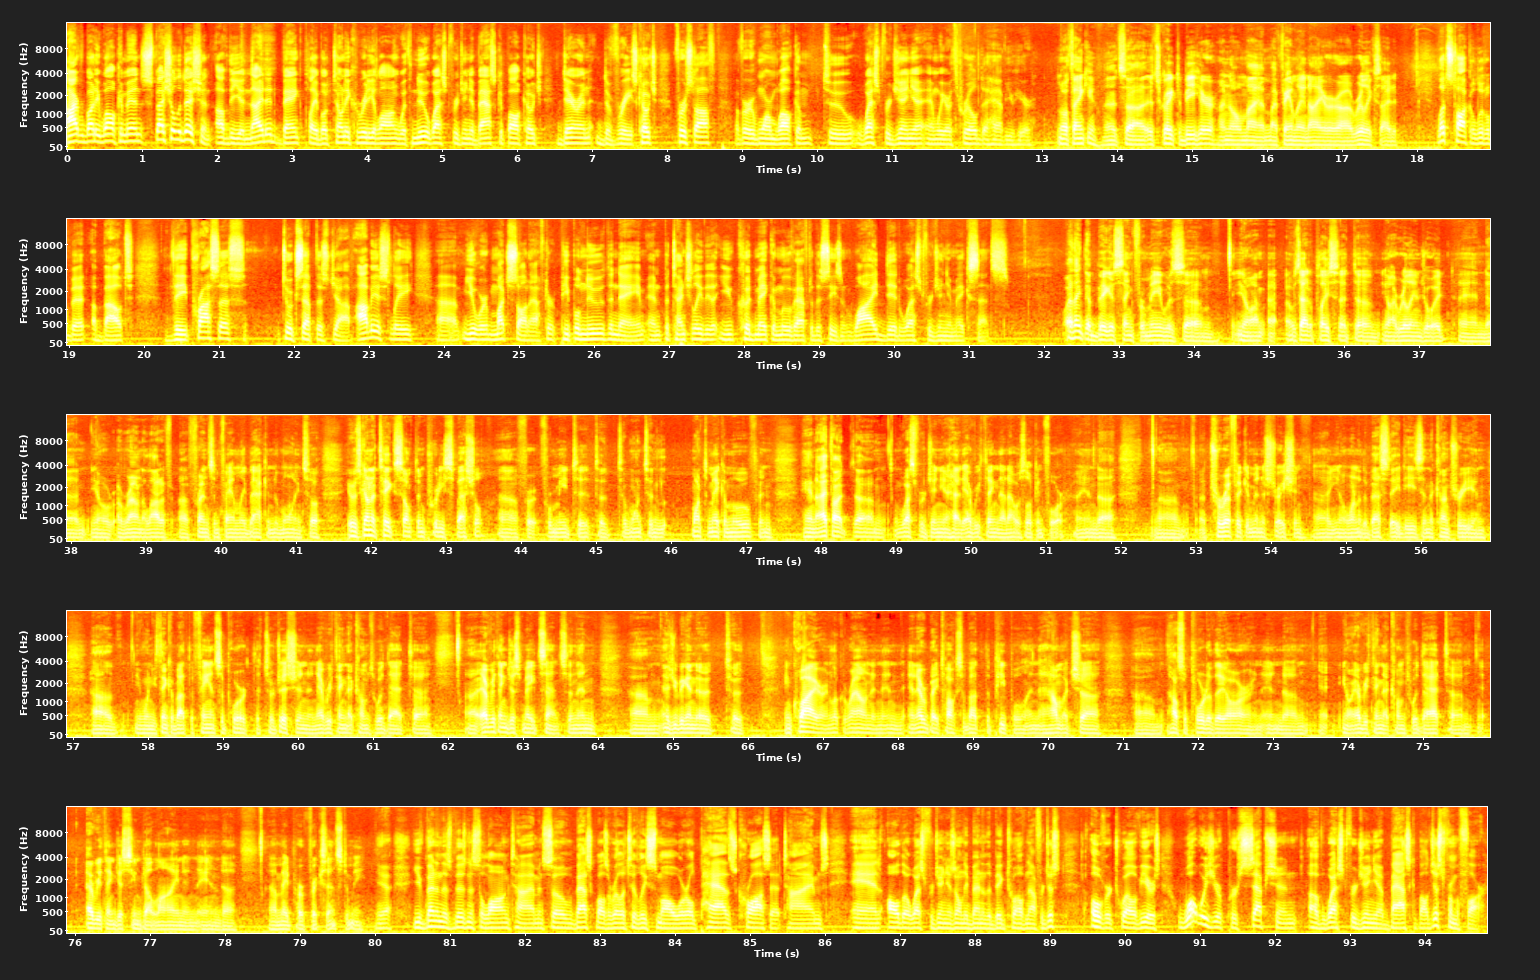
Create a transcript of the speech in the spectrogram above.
Hi, everybody. Welcome in. Special edition of the United Bank Playbook. Tony Caridi along with new West Virginia basketball coach Darian DeVries. Coach, first off, a very warm welcome to West Virginia, and we are thrilled to have you here. Well, thank you. It's, uh, it's great to be here. I know my, my family and I are uh, really excited. Let's talk a little bit about the process to accept this job. Obviously, uh, you were much sought after. People knew the name and potentially that you could make a move after the season. Why did West Virginia make sense? Well, I think the biggest thing for me was, um, you know, I'm, i was at a place that, uh, you know, I really enjoyed and, uh, you know, around a lot of uh, friends and family back in Des Moines. So it was going to take something pretty special uh, for, for me to, to, to want to want to make a move, and and I thought um, West Virginia had everything that I was looking for, and. Uh, um, a terrific administration, uh, you know, one of the best ADs in the country, and uh, you know, when you think about the fan support, the tradition, and everything that comes with that, uh, uh everything just made sense. And then, um, as you begin to, to inquire and look around, and, and, and, everybody talks about the people and how much. Uh, um, how supportive they are, and, and um, you know everything that comes with that. Um, everything just seemed to align and, and uh, uh, made perfect sense to me. Yeah, you've been in this business a long time, and so basketball is a relatively small world. Paths cross at times, and although West Virginia has only been in the Big 12 now for just over 12 years, what was your perception of West Virginia basketball just from afar?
